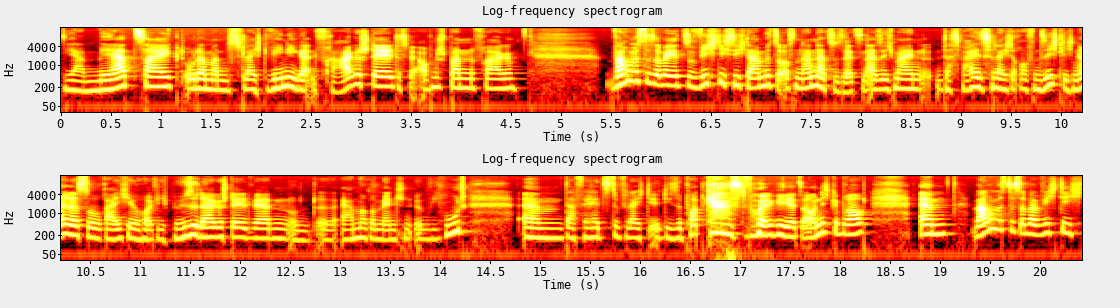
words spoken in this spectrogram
ja mehr zeigt oder man es vielleicht weniger in Frage stellt. Das wäre auch eine spannende Frage. Warum ist es aber jetzt so wichtig, sich damit so auseinanderzusetzen? Also ich meine, das war jetzt vielleicht auch offensichtlich, ne, dass so Reiche häufig böse dargestellt werden und äh, ärmere Menschen irgendwie gut. Ähm, dafür hättest du vielleicht diese Podcast-Folge jetzt auch nicht gebraucht. Ähm, warum ist es aber wichtig,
